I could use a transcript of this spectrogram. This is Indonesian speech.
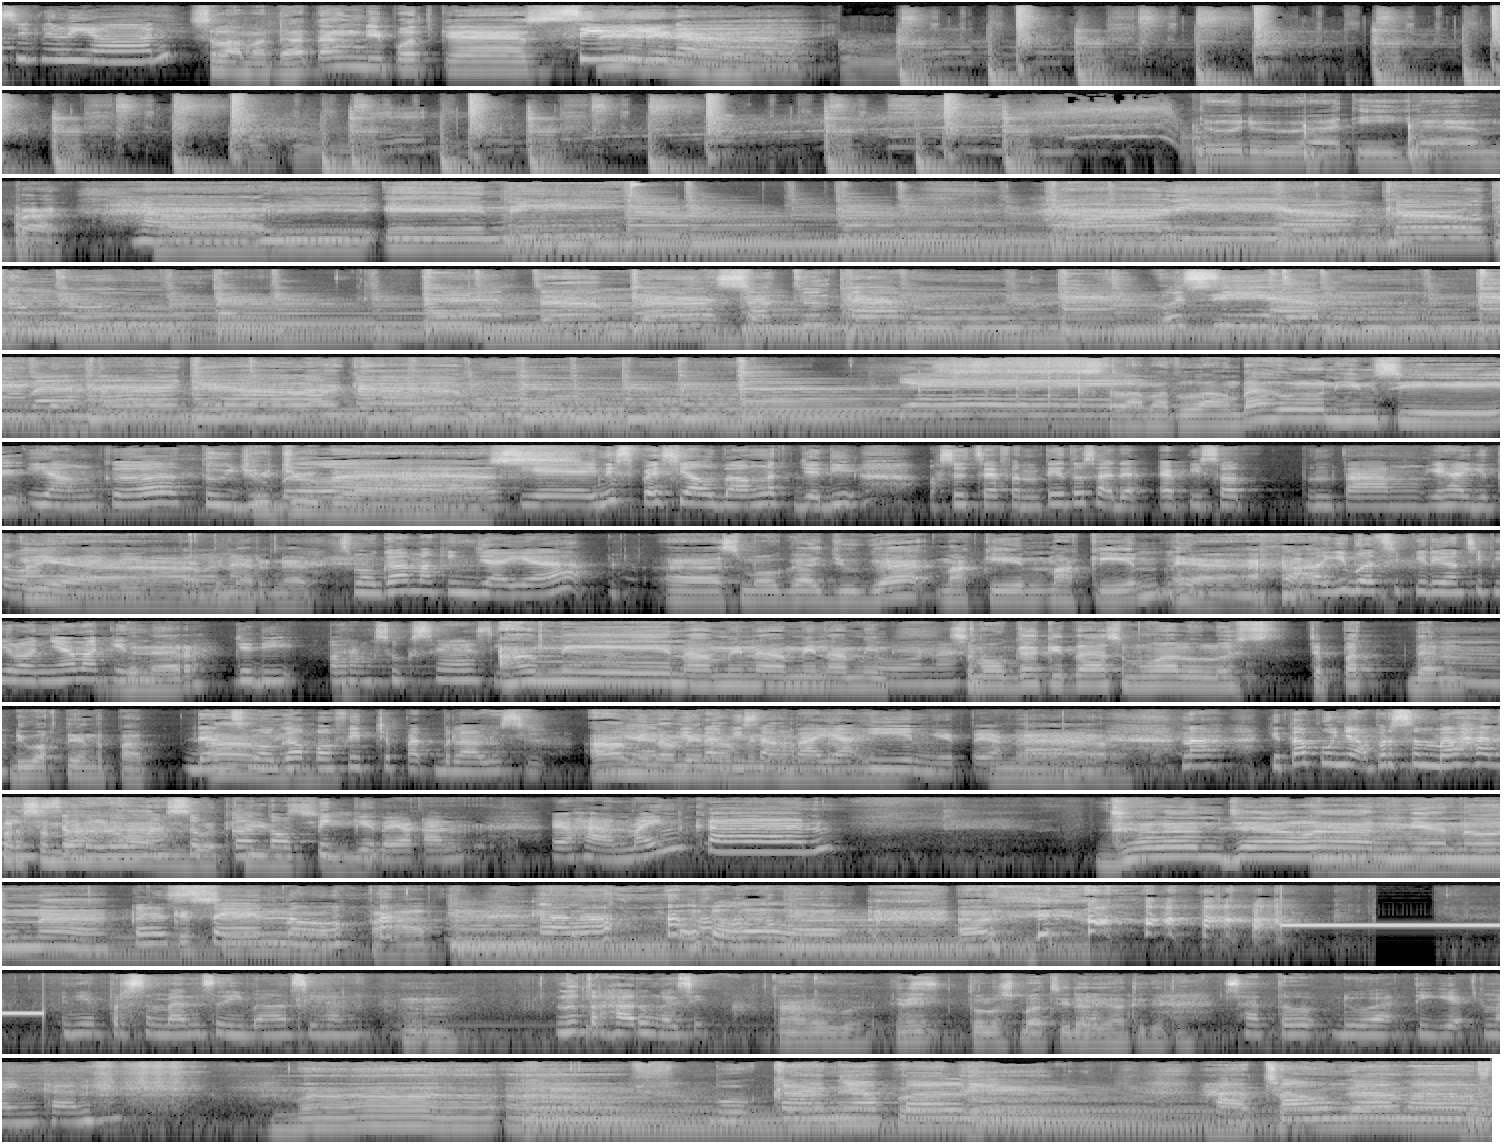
Sipilion Selamat datang di podcast Sirina. Satu, dua, tiga, empat. Hari ini. Hari yang kau tunggu. Tambah satu tahun Usiamu Selamat ulang tahun Himsi. Yang ke-17 17. Yeay, ini spesial banget. Jadi maksud 70 terus ada episode tentang ya gitu lah Iya, ya gitu. Nah, benar-benar. Semoga makin jaya Eh, Semoga juga makin makin ya Apalagi buat sipilion-sipilonnya makin Bener. jadi orang sukses gitu ya. Amin, amin, amin, Gitu, amin. nah. Semoga kita semua lulus cepat dan di waktu yang tepat. Dan Amin. semoga COVID cepat berlalu sih. Amin, Biar amin, kita amin, bisa amin, ngerayain gitu ya Benar. kan. Nah, kita punya persembahan, nih Persembahan sebelum masuk ke topik gitu ya kan. Ya Han, mainkan. Jalan-jalan ya nona Ke Senopati. Ini persembahan sedih banget sih Han. Lu terharu gak sih? Terlalu gue. Ini tulus banget sih dari hati kita. Satu, dua, tiga, mainkan. Maaf, Bukannya pelit atau nggak mau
